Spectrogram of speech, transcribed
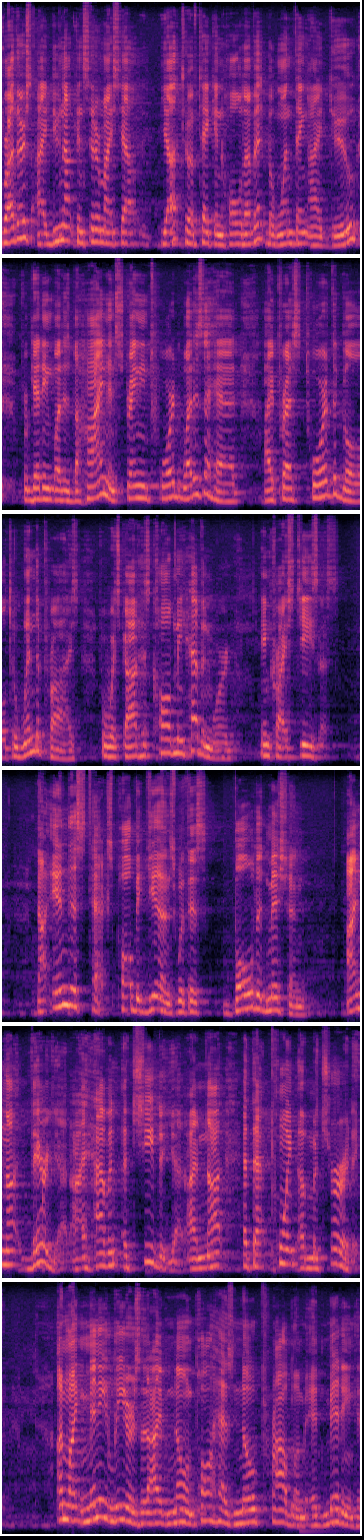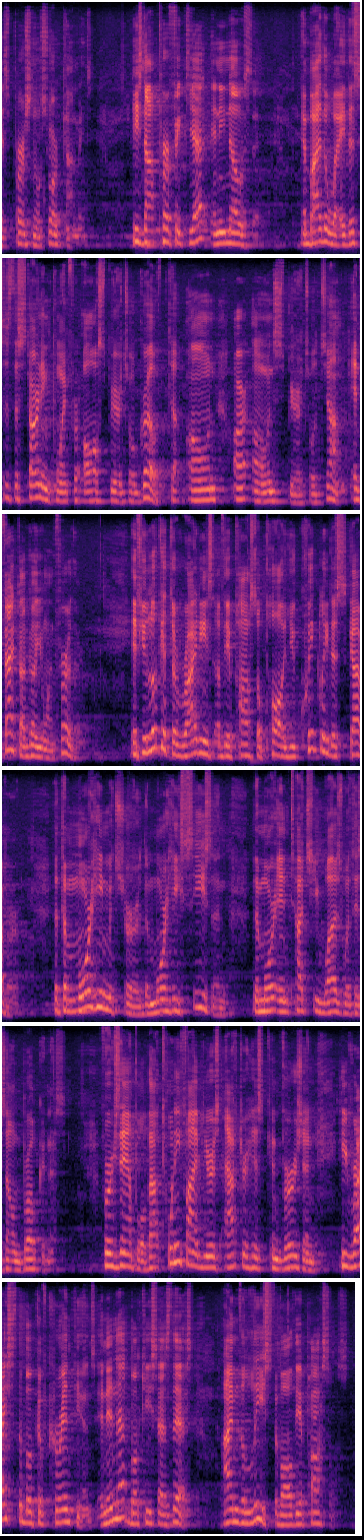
Brothers, I do not consider myself yet to have taken hold of it, but one thing I do, forgetting what is behind and straining toward what is ahead, I press toward the goal to win the prize for which God has called me heavenward in Christ Jesus. Now, in this text, Paul begins with this bold admission I'm not there yet. I haven't achieved it yet. I'm not at that point of maturity. Unlike many leaders that I've known, Paul has no problem admitting his personal shortcomings. He's not perfect yet, and he knows it. And by the way, this is the starting point for all spiritual growth to own our own spiritual junk. In fact, I'll go you one further. If you look at the writings of the Apostle Paul, you quickly discover that the more he matured, the more he seasoned, the more in touch he was with his own brokenness. For example, about 25 years after his conversion, he writes the book of Corinthians. And in that book, he says this I'm the least of all the apostles.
